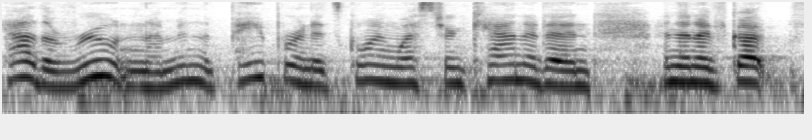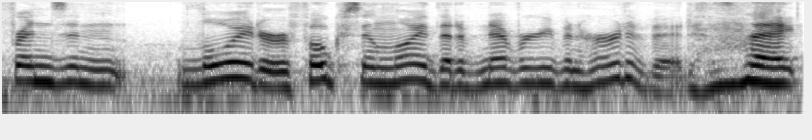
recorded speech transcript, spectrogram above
yeah, the Root, and I'm in the paper, and it's going Western Canada, and, and then I've got friends in Lloyd or folks in Lloyd that have never even heard of it. It's like,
